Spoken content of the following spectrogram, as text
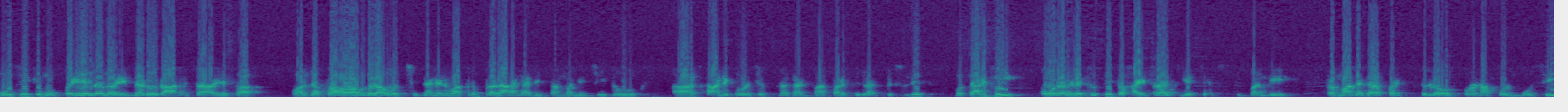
మూసీకి ముప్పై ఏళ్ళలో ఎన్నడూ రానంత యొక్క వరద ప్రభావం కూడా వచ్చిందనేది మాత్రం ప్రధానంగా దీనికి సంబంధించి ఇటు స్థానికులు కూడా చెప్తున్న దాని పరిస్థితి కనిపిస్తుంది. మొత్తానికి ఓవరాల్గా చూస్తే ఇటు హైదరాబాద్ జిఎస్ఎస్ సిబ్బంది ప్రమాదకర పరిస్థితుల్లో పురణాపూల్ మూసి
